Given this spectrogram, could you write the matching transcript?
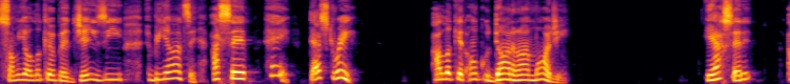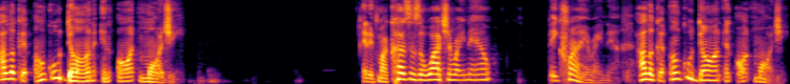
Some of y'all look up at Jay-Z and Beyonce. I said, hey, that's great. I look at Uncle Don and Aunt Margie. Yeah, I said it. I look at Uncle Don and Aunt Margie. And if my cousins are watching right now, they crying right now. I look at Uncle Don and Aunt Margie.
